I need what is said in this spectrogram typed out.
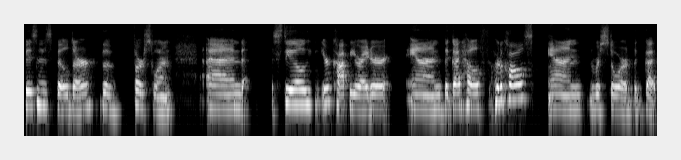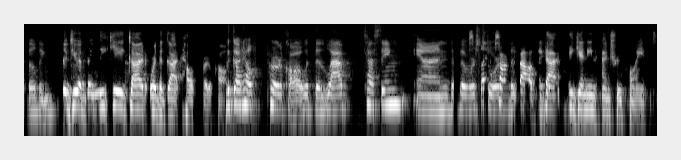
business builder, the first one, and steal your copywriter and the gut health protocols and restore the gut building. So do you have the leaky gut or the gut health protocol? The gut health protocol with the lab testing and the restore. Let's talk the, about that beginning entry point.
